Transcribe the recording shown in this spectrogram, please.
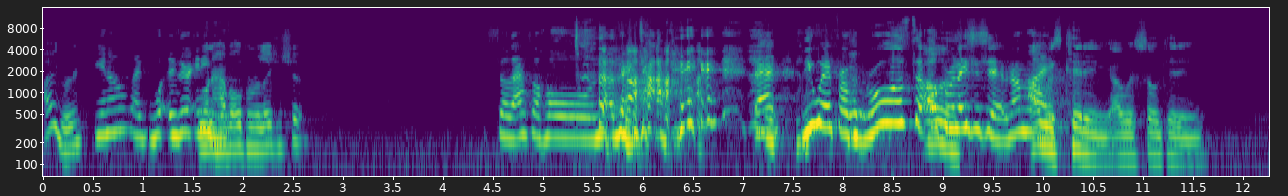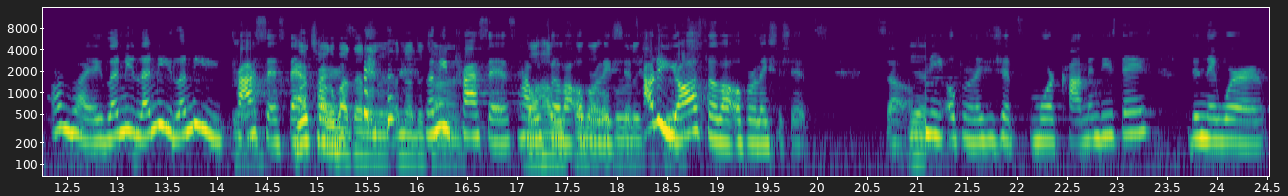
I agree. You know, like what is there any? You want to have an open relationship? So that's a whole nother topic. that you went from rules to I open was- relationship, and I'm like, I was kidding. I was so kidding. I'm like, let me, let me, let me process that. We'll talk about that on another Let me process how we how feel we about feel open about open relationships. How do y'all feel about open relationships? So, Yeah. many open relationships more common these days than they were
